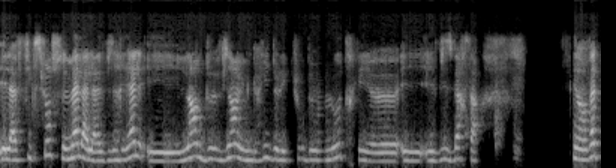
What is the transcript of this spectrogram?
la fiction se mêle à la vie réelle et l'un devient une grille de lecture de l'autre et, euh, vice-versa. Et en fait,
